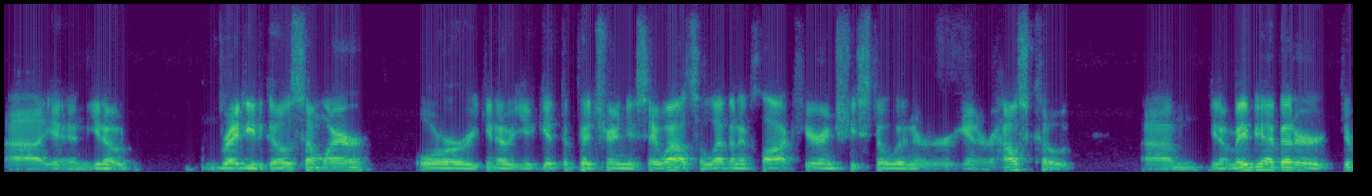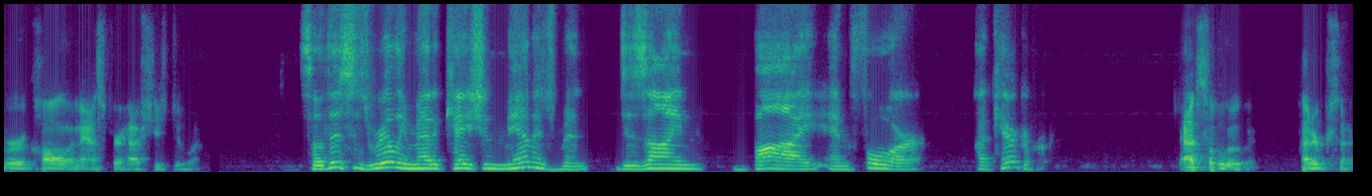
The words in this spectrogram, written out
uh, and you know ready to go somewhere, or you know you get the picture and you say, "Wow, it's 11 o'clock here and she's still in her in her house coat." um, you know, maybe I better give her a call and ask her how she's doing. So this is really medication management designed by and for a caregiver. Absolutely, 100%.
